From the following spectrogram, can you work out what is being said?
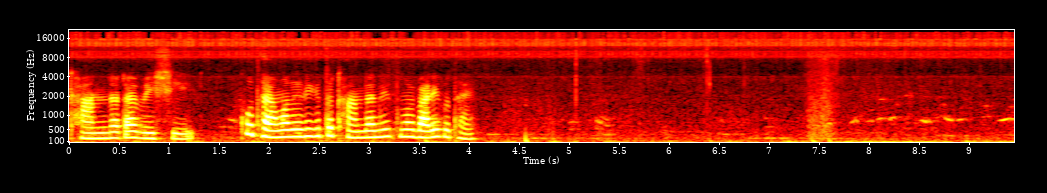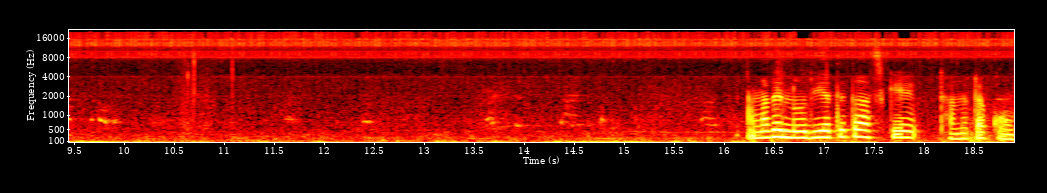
ঠান্ডাটা বেশি। কোথায়? আমাদের এদিকে তো ঠান্ডা নেই, তোমার বাড়ি কোথায়? আমাদের নদিয়াতে তো আজকে ঠান্ডাটা কম।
